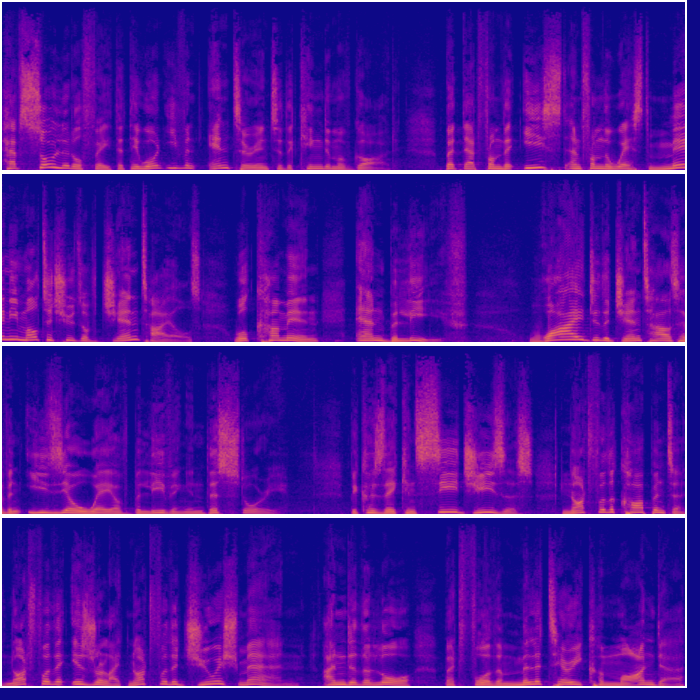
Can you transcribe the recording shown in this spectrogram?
have so little faith that they won't even enter into the kingdom of God. But that from the east and from the west, many multitudes of Gentiles will come in and believe. Why do the Gentiles have an easier way of believing in this story? Because they can see Jesus not for the carpenter, not for the Israelite, not for the Jewish man under the law, but for the military commander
